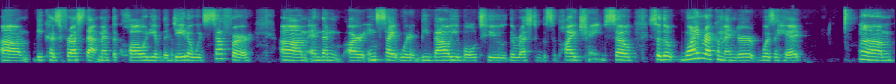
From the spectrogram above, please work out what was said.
um, because for us that meant the quality of the data would suffer um, and then our insight wouldn't be valuable to the rest of the supply chain. So, so the wine recommender was a hit. Um,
